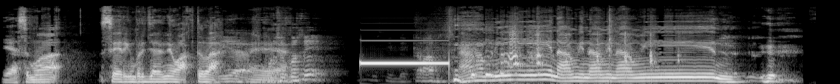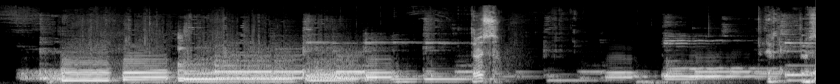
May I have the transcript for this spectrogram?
Ya semua sering berjalannya waktu lah. iya Iya. syukur sih Amin, amin, amin, amin. terus? Terus terus,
